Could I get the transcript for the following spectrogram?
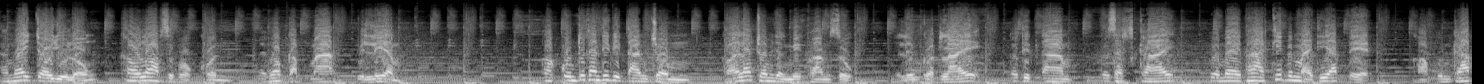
ทำให้โจอยู่หลงเข้ารอบ 16 คนไปพบกับมาร์ควิลเลียม ขอบคุณทุกท่านที่ติดตามชม ขอให้รับชมอย่างมีความสุข อย่าลืมกดไลค์ กดติดตาม กด subscribe เพื่อไม่ให้พลาดคลิปใหม่ที่อัปเดต ขอบคุณครับ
